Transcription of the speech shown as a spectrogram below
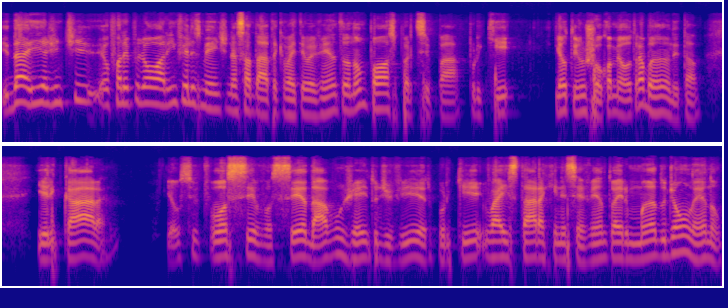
E daí a gente, eu falei para ele, olha, infelizmente nessa data que vai ter o evento eu não posso participar porque eu tenho um show com a minha outra banda e tal. E ele, cara, eu se fosse você dava um jeito de vir porque vai estar aqui nesse evento a irmã do John Lennon.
